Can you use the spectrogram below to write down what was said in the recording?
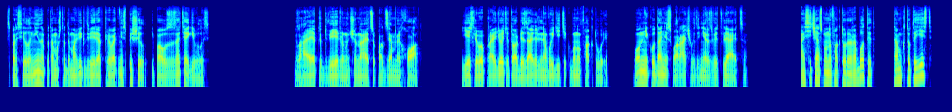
– спросила Нина, потому что домовик двери открывать не спешил, и пауза затягивалась. «За этой дверью начинается подземный ход. Если вы пройдете, то обязательно выйдете к мануфактуре. Он никуда не сворачивает и не разветвляется». «А сейчас мануфактура работает? Там кто-то есть?»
